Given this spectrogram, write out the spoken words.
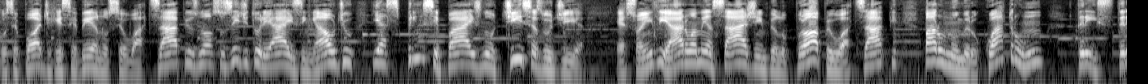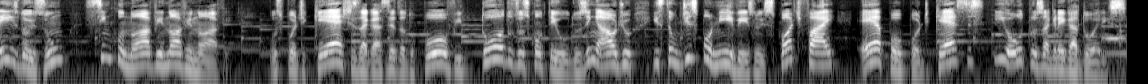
Você pode receber no seu WhatsApp os nossos editoriais em áudio e as principais notícias do dia. É só enviar uma mensagem pelo próprio WhatsApp para o número 41 3321 5999. Os podcasts da Gazeta do Povo e todos os conteúdos em áudio estão disponíveis no Spotify, Apple Podcasts e outros agregadores.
